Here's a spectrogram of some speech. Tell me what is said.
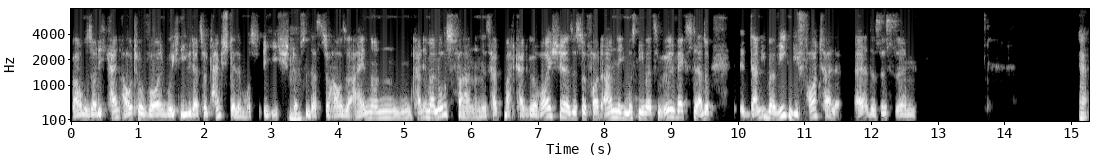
warum soll ich kein Auto wollen, wo ich nie wieder zur Tankstelle muss? Ich, ich mhm. stöpsel mhm. das zu Hause ein und kann immer losfahren. Und es hat, macht keine Geräusche, es ist sofort an, ich muss niemals zum Ölwechsel. Also dann überwiegen die Vorteile. Ja, das ist ähm, ja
